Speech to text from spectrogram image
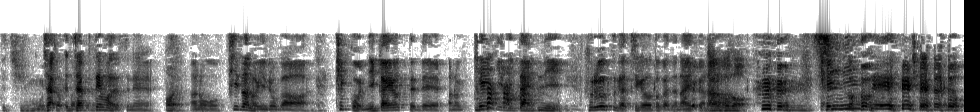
て注文しちゃった弱んだ弱点はですね、はいあの、ピザの色が結構似通ってて、あの、ケーキみたいに フルーツが違うとかじゃないから。なるほど。視認性。結構、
